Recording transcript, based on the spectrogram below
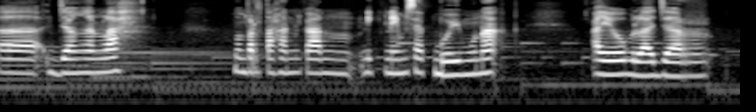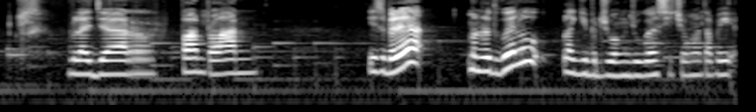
uh, janganlah mempertahankan nickname set boy Muna. Ayo belajar belajar pelan-pelan. Ya sebenarnya menurut gue lu lagi berjuang juga sih cuma tapi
